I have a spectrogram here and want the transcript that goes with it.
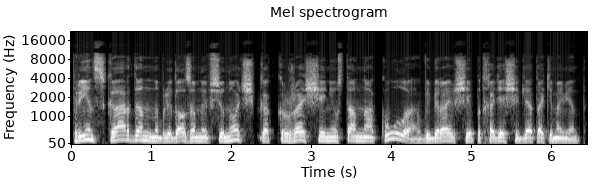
Принц Карден наблюдал за мной всю ночь, как кружащая неустанно акула, выбирающая подходящий для атаки момент.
